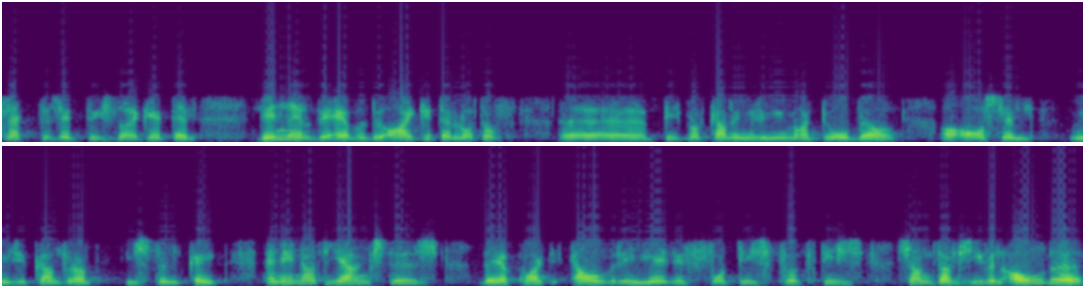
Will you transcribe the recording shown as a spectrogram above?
tractors, and things like that. And then they'll be able to. I get a lot of uh, uh, people coming ringing my doorbell. I ask them, "Where do you come from?" Eastern Cape. And they're not youngsters. They are quite elderly, yeah, in their 40s, 50s, sometimes even older.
